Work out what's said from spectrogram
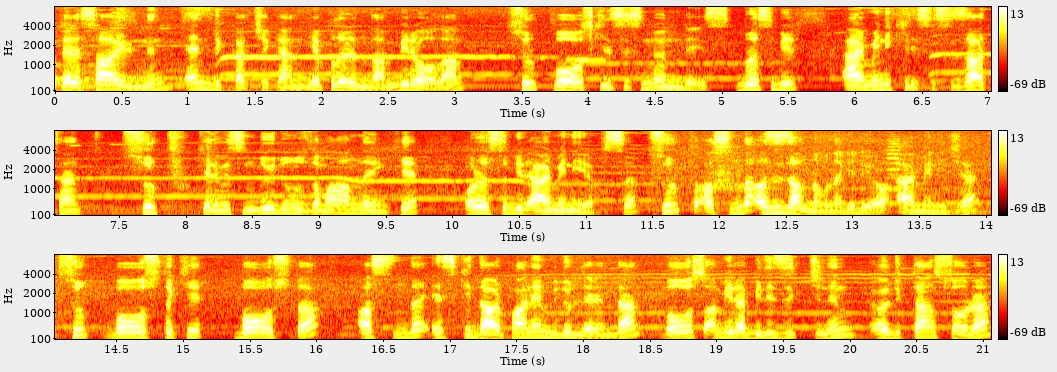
Büyükdere sahilinin en dikkat çeken yapılarından biri olan Surp Boğaz Kilisesi'nin önündeyiz. Burası bir Ermeni kilisesi. Zaten Surp kelimesini duyduğunuz zaman anlayın ki orası bir Ermeni yapısı. Surp aslında aziz anlamına geliyor Ermenice. Surp Boğaz'daki Boğaz da aslında eski darphane müdürlerinden Boğaz Amira Bilizikçi'nin öldükten sonra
